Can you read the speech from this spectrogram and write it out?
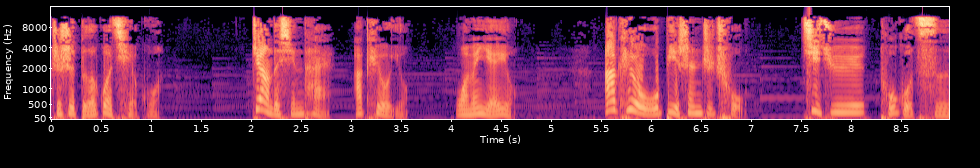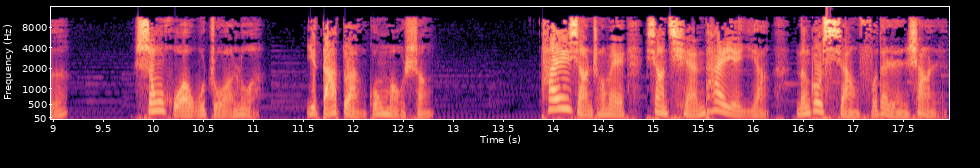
只是得过且过。这样的心态，阿 Q 有，我们也有。阿 Q 无毕身之处，寄居土谷祠，生活无着落，以打短工谋生。他也想成为像钱太爷一样能够享福的人上人，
